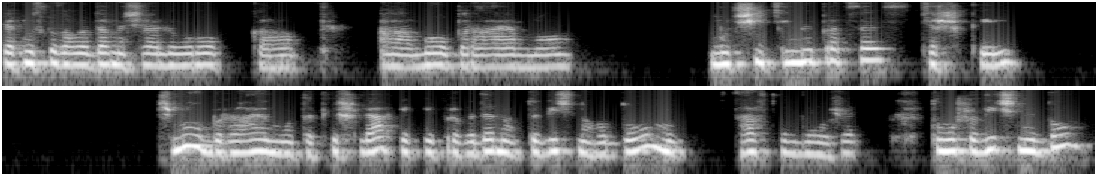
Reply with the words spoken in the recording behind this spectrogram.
Як ми сказали в началі уроку, ми обираємо мучительний процес, тяжкий. Чи ми обираємо такий шлях, який приведе нас до вічного дому Царство Боже? Тому що вічний дом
